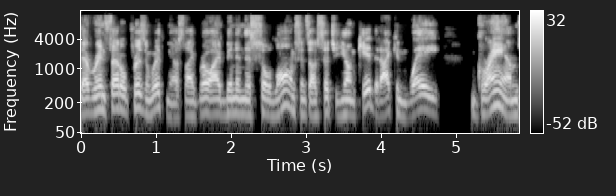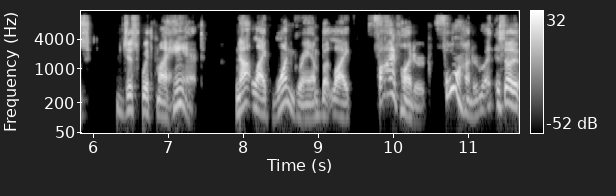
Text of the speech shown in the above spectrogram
that were in federal prison with me. I was like, bro, I've been in this so long since I was such a young kid that I can weigh grams just with my hand. Not like one gram, but like 500, 400. So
